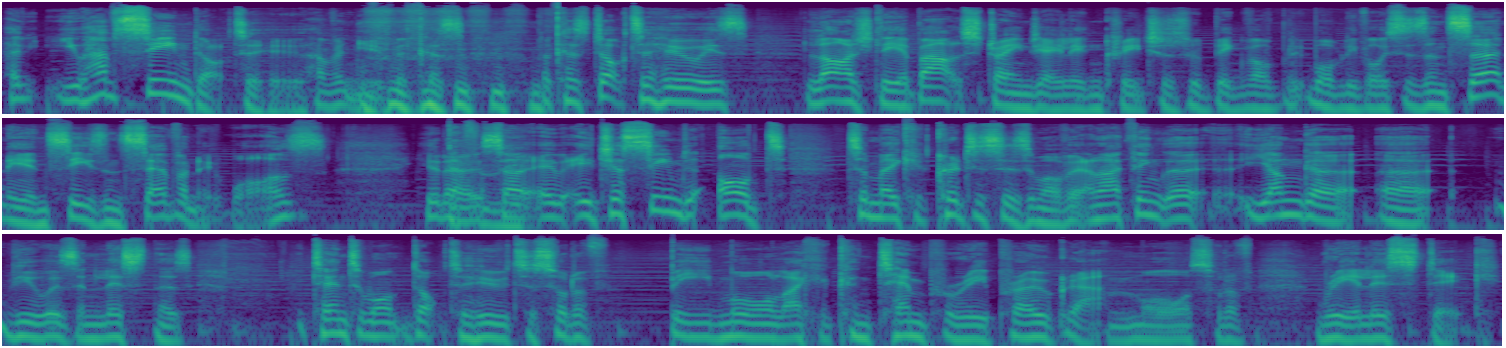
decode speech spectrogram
have, you have seen Doctor Who, haven't you? Because because Doctor Who is largely about strange alien creatures with big wobbly, wobbly voices, and certainly in season seven it was. You know, so it, it just seemed odd to make a criticism of it, and I think that younger uh, viewers and listeners tend to want Doctor Who to sort of be more like a contemporary program, more sort of realistic,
